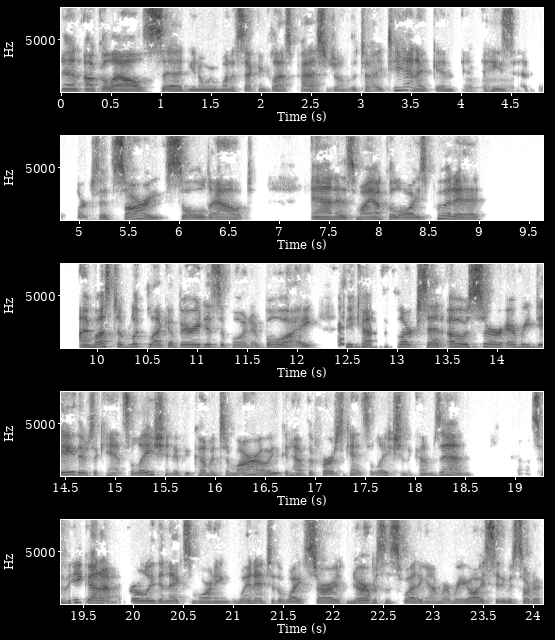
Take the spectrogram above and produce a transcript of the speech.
and Uncle Al said, you know, we want a second class passage on the Titanic. And Mhm. he said, the clerk said, sorry, sold out. And as my uncle always put it, I must have looked like a very disappointed boy because the clerk said, Oh, sir, every day there's a cancellation. If you come in tomorrow, you can have the first cancellation that comes in. So he got up early the next morning, went into the White Star, nervous and sweating. I remember he always said he was sort of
